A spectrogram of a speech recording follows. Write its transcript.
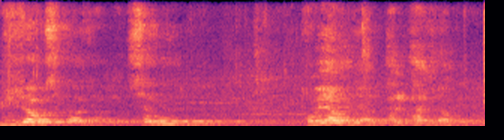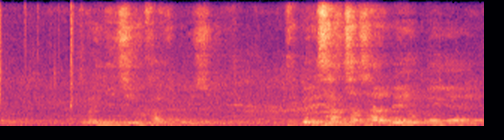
위기라고 생각하지 않고 새로운 도약을 위한 발판이라고 그런 인식을 가지고 있습니다. 특별히 4차 산업혁명의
